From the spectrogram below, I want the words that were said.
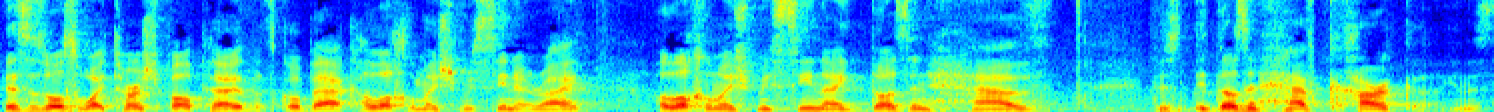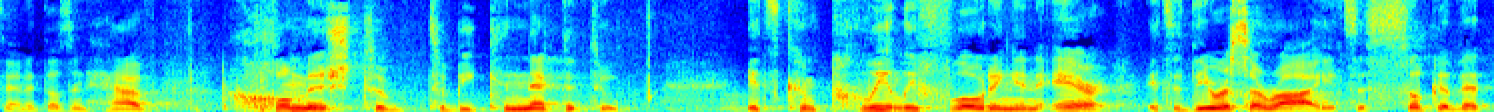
This is also why Tarsh Peh. Let's go back. Halachal Meish right? Halachal Meish doesn't have. It doesn't have karka. You understand? It doesn't have chumash to, to be connected to. It's completely floating in air. It's a dira sarai. It's a sukkah that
